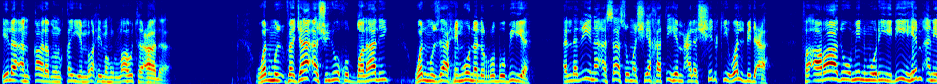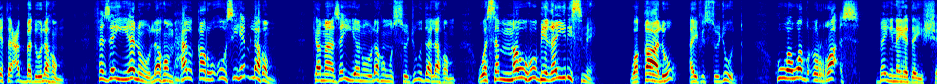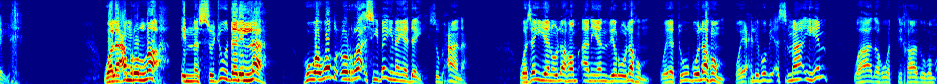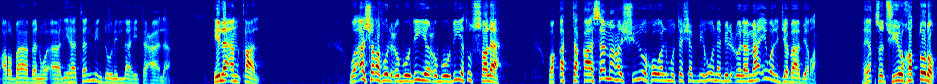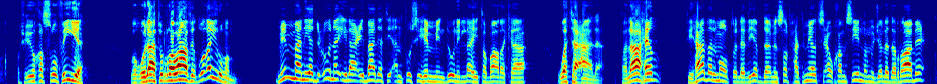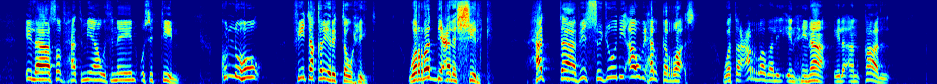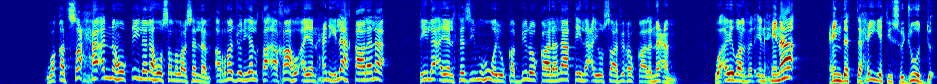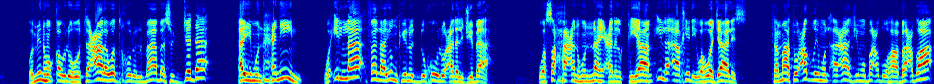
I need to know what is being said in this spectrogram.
إلى أن قال ابن القيم رحمه الله تعالى فجاء شيوخ الضلال والمزاحمون للربوبية الذين أساس مشيختهم على الشرك والبدعة فأرادوا من مريديهم أن يتعبدوا لهم فزينوا لهم حلق رؤوسهم لهم كما زينوا لهم السجود لهم وسموه بغير اسمه وقالوا أي في السجود هو وضع الرأس بين يدي الشيخ. ولعمر الله إن السجود لله هو وضع الرأس بين يديه سبحانه. وزينوا لهم أن ينذروا لهم ويتوبوا لهم ويحلفوا بأسمائهم وهذا هو اتخاذهم أربابا وآلهة من دون الله تعالى. إلى أن قال وأشرف العبودية عبودية الصلاة وقد تقاسمها الشيوخ والمتشبهون بالعلماء والجبابرة فيقصد شيوخ الطرق وشيوخ الصوفية وغلاة الروافض وغيرهم ممن يدعون إلى عبادة أنفسهم من دون الله تبارك وتعالى. فلاحظ في هذا الموطن الذي يبدأ من صفحة 159 من المجلد الرابع إلى صفحة 162 كله في تقرير التوحيد والرد على الشرك حتى في السجود أو بحلق الرأس. وتعرض للإنحناء إلى أن قال وقد صح أنه قيل له صلى الله عليه وسلم الرجل يلقى أخاه أينحني؟ له قال لا. قيل أيلتزمه ويقبله؟ قال لا. قيل أيصافحه؟ قال نعم. وأيضا فالانحناء عند التحية سجود. ومنه قوله تعالى وادخلوا الباب سجدا أي منحنين. وإلا فلا يمكن الدخول على الجباه. وصح عنه النهي عن القيام إلى آخره وهو جالس. كما تعظم الأعاجم بعضها بعضا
